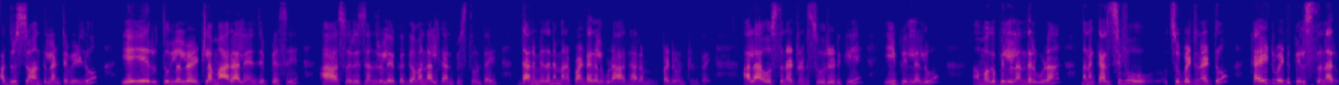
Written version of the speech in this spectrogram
అదృష్టవంతులు అంటే వీళ్ళు ఏ ఏ ఋతువులలో ఎట్లా మారాలి అని చెప్పేసి ఆ సూర్యచంద్రుల యొక్క గమనాలు కనిపిస్తూ ఉంటాయి. దాని మీదనే మన పండగలు కూడా ఆధారం పడి ఉంటుంటాయి. అలా వస్తున్నటువంటి సూర్యుడికి ఈ పిల్లలు ఆ మగ పిల్లలందరూ కూడా మనం కర్చిఫు చూపెట్టినట్టు కైట్ పెట్టి పిలుస్తున్నారు.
